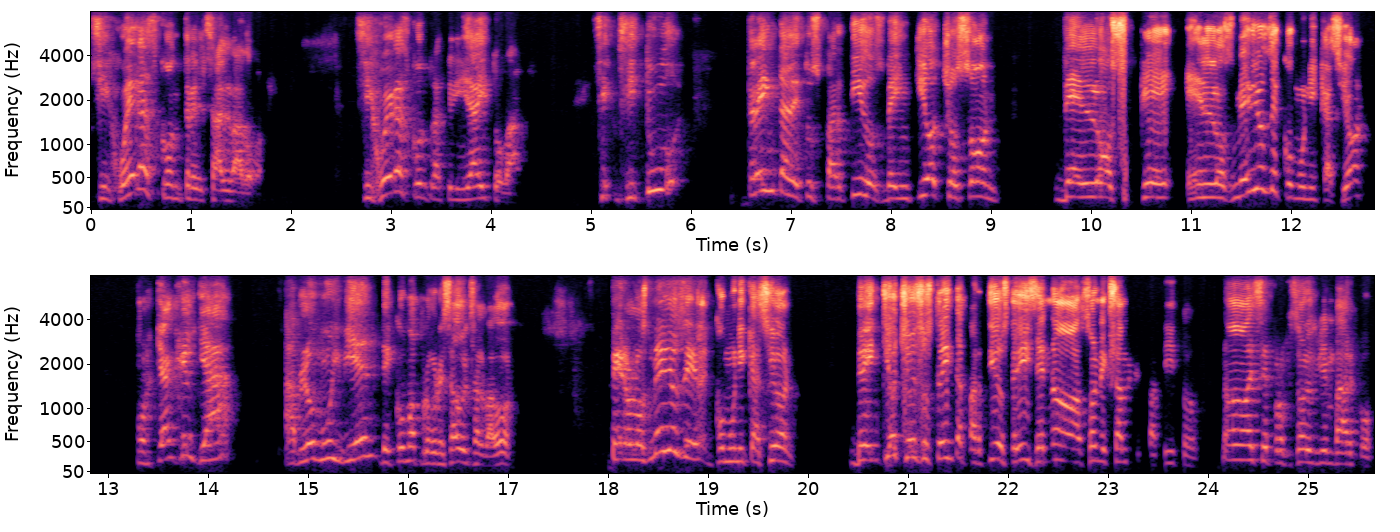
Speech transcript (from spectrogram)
Si juegas contra El Salvador, si juegas contra Trinidad y Tobago, si, si tú 30 de tus partidos, 28 son de los que en los medios de comunicación, porque Ángel ya habló muy bien de cómo ha progresado El Salvador, pero los medios de comunicación, 28 de esos 30 partidos te dicen, no, son exámenes patitos, no, ese profesor es bien barco,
